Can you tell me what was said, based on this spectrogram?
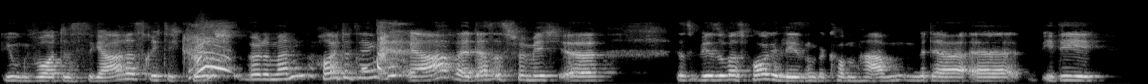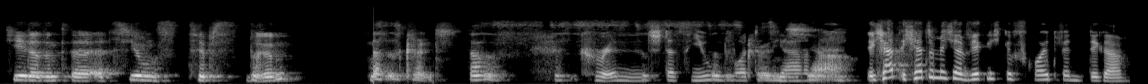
Jugendwort des Jahres, richtig cringe, würde man heute denken. Ja, weil das ist für mich, äh, dass wir sowas vorgelesen bekommen haben mit der äh, Idee, hier, da sind äh, Erziehungstipps drin. Das ist cringe. Das ist das ist, cringe, das, das Jugendwort das cringe, des Jahres. Ja. Ich, hat, ich hätte mich ja wirklich gefreut, wenn Digger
